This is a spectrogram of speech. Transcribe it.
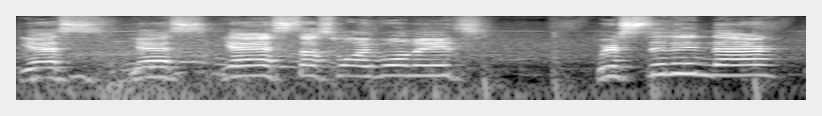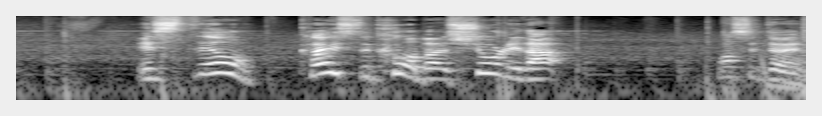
Yes, yes, yes. That's what I wanted. We're still in there. It's still close to the core, but surely that. What's it doing?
